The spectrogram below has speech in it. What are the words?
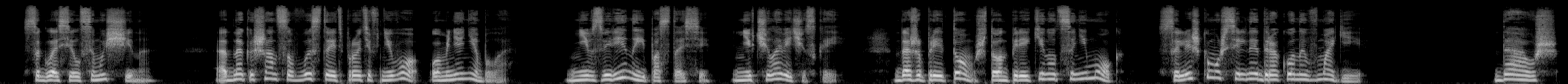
— согласился мужчина. Однако шансов выстоять против него у меня не было. Ни в звериной ипостаси, ни в человеческой. Даже при том, что он перекинуться не мог, Слишком уж сильные драконы в магии. Да уж,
